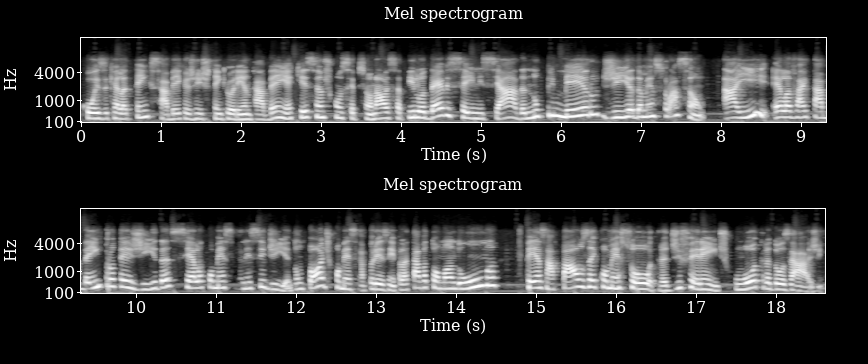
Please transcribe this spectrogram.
coisa que ela tem que saber, que a gente tem que orientar bem, é que esse anticoncepcional, essa pílula, deve ser iniciada no primeiro dia da menstruação aí ela vai estar tá bem protegida se ela começar nesse dia. Não pode começar, por exemplo, ela estava tomando uma, fez a pausa e começou outra, diferente, com outra dosagem.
